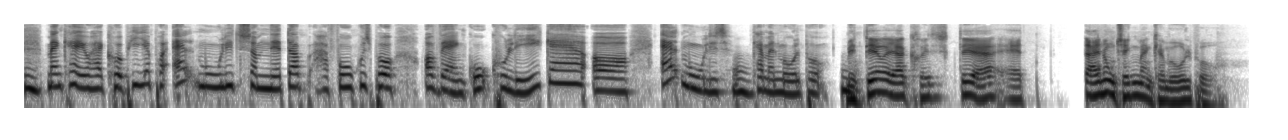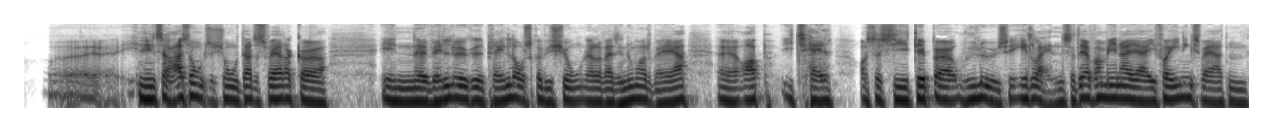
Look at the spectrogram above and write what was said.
Mm. Man kan jo have kopier på alt muligt, som netop har fokus på at være en god kollega, og alt muligt mm. kan man måle på. Men der, hvor jeg er kritisk, det er, at der er nogle ting, man kan måle på Øh, en interesseorganisation, der er det svært at gøre en øh, vellykket planlovsrevision, eller hvad det nu måtte være, øh, op i tal, og så sige, at det bør udløse et eller andet. Så derfor mener jeg, at i foreningsverdenen,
